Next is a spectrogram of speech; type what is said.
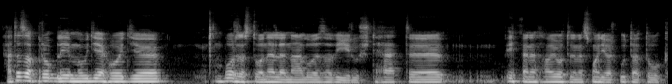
Hát az a probléma ugye, hogy borzasztóan ellenálló ez a vírus, tehát éppen, ha jól tudom, ezt magyar kutatók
